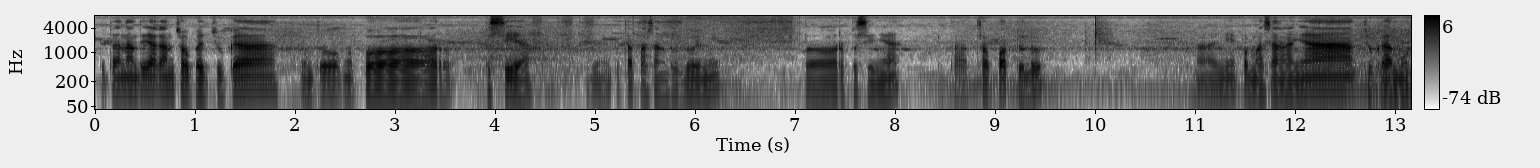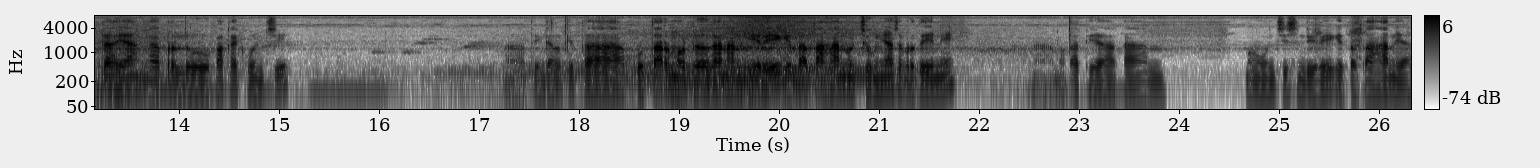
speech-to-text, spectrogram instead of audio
kita nanti akan coba juga untuk ngebor besi ya. Yang kita pasang dulu ini bor besinya. Kita copot dulu. Nah ini pemasangannya juga mudah ya nggak perlu pakai kunci. Nah tinggal kita putar mode kanan kiri kita tahan ujungnya seperti ini. Nah maka dia akan mengunci sendiri kita tahan ya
